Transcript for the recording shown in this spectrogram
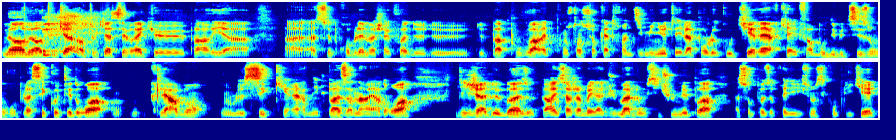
non, mais en tout cas, en tout cas, c'est vrai que Paris a, a, a, ce problème à chaque fois de, de, de pas pouvoir être constant sur 90 minutes. Et là, pour le coup, Kierer, qui avait fait un bon début de saison, replacé côté droit, on, clairement, on le sait, Kierer n'est pas un arrière droit. Déjà de base, au Paris Saint-Germain, il a du mal. Donc si tu le mets pas à son poste de prédiction, c'est compliqué.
